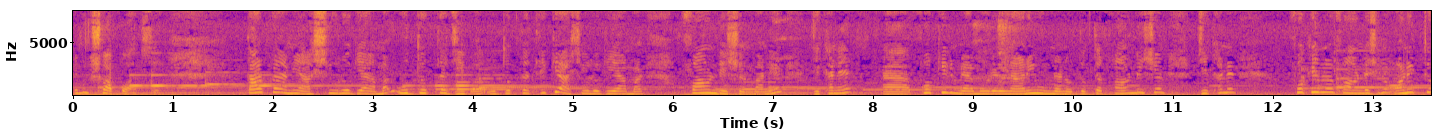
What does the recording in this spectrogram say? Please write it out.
এবং শপও আছে। তারপর আমি আসি হলো গিয়ে আমার উদ্যোক্তা জীব উদ্যোক্তা থেকে আসি হলো গিয়ে আমার ফাউন্ডেশন মানে যেখানে ফকির মেমোরিয়াল নারী উন্নয়ন উদ্যোক্তা ফাউন্ডেশন যেখানে ফকির মেমোরিয়াল ফাউন্ডেশনের অনেকটা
